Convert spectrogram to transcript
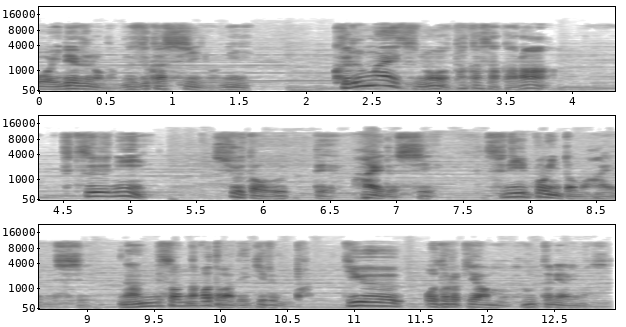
を入れるのが難しいのに、車椅子の高さから普通にシュートを打って入るし、スリーポイントも入るし、なんでそんなことができるんだっていう驚きはもう本当にありまし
